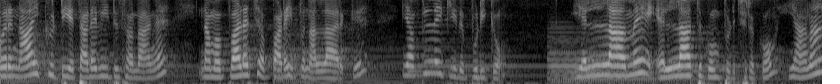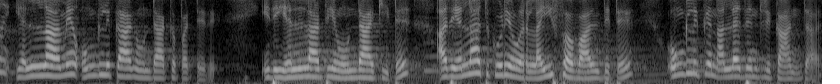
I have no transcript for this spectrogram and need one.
ஒரு நாய்க்குட்டியை தடவிட்டு சொன்னாங்க நம்ம படைச்ச படைப்பு நல்லா இருக்குது என் பிள்ளைக்கு இது பிடிக்கும். எல்லாமே எல்லாத்துக்கும் பிடிச்சிருக்கும். ஏன்னா எல்லாமே உங்களுக்காக உண்டாக்கப்பட்டது. இது எல்லாத்தையும் உண்டாக்கிட்டு அது எல்லாத்துக்கூடயும் ஒரு லைஃப்பை வாழ்ந்துட்டு உங்களுக்கு நல்லதுன்று காண்றார்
